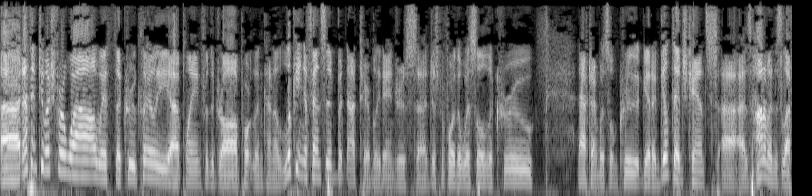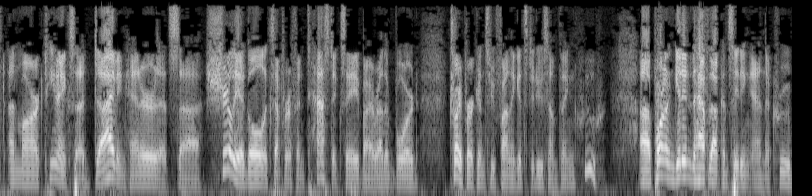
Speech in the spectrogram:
Uh, nothing too much for a while with the crew clearly uh, playing for the draw. Portland kind of looking offensive, but not terribly dangerous. Uh, just before the whistle, the crew. Halftime whistle crew get a gilt edge chance uh, as Heinemann is left unmarked. He makes a diving header that's uh, surely a goal, except for a fantastic save by a rather bored Troy Perkins, who finally gets to do something. Whew. Uh, Portland get into the half without conceding, and the crew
